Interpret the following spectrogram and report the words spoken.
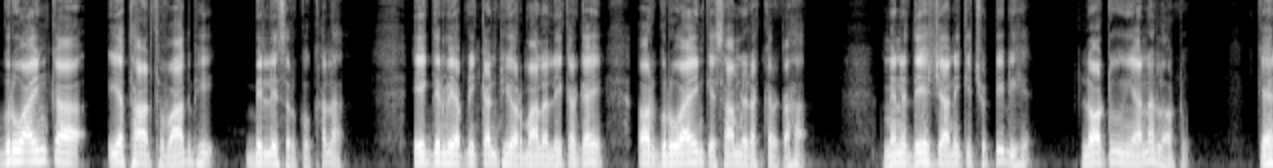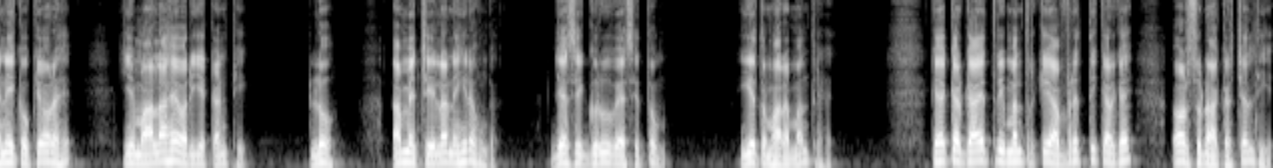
गुरुआइन का यथार्थवाद भी बिल्लेसुर को खला। एक दिन वे अपनी कंठी और माला लेकर गए और गुरुआइन के सामने रखकर कहा, मैंने देश जाने की छुट्टी ली है। लौटूं या न लौटूं? कहने को क्यों रहे? ये माला है और ये कंठी। लो, अब मैं चेला नहीं रहूँगा। जैसे गुरु वैसे तुम। ये तुम्हारा मंत्र है। कहकर गायत्री मंत्र की आवृत्ति कर गए और सुनाकर चल दिए।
